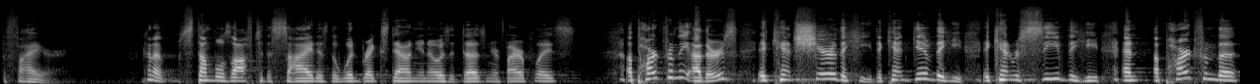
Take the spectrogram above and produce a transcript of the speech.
the fire? Kind of stumbles off to the side as the wood breaks down, you know, as it does in your fireplace. Apart from the others, it can't share the heat. It can't give the heat. It can't receive the heat. And apart from the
